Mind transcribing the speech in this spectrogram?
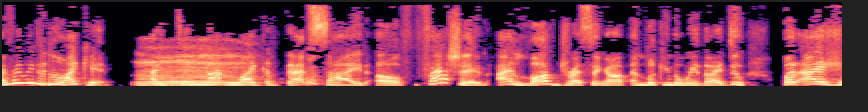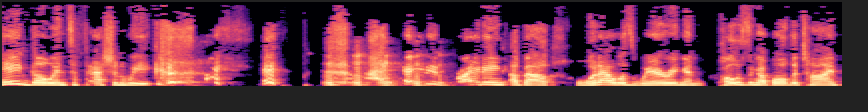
I really didn't like it. I did not mm. like that side of fashion. I love dressing up and looking the way that I do, but I hate going to Fashion Week. I hated writing about what I was wearing and posing up all the time.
